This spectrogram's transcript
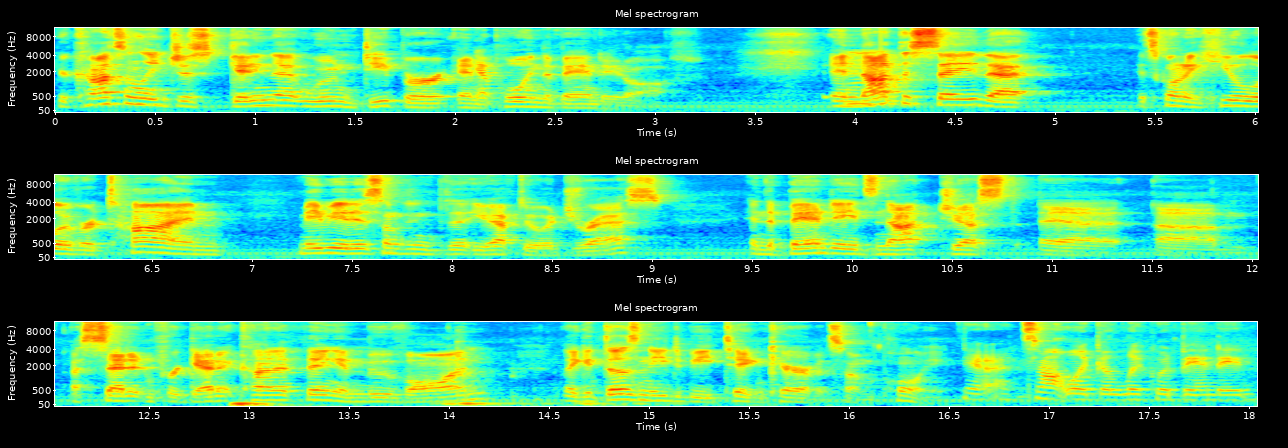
you're constantly just getting that wound deeper and Yep. Pulling the band-aid off and not to say that it's going to heal over time maybe it is something that you have to address and the band-aid's not just a, um, a set it and forget it kind of thing and move on like it does need to be taken care of at some point yeah, it's not like a liquid band aid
